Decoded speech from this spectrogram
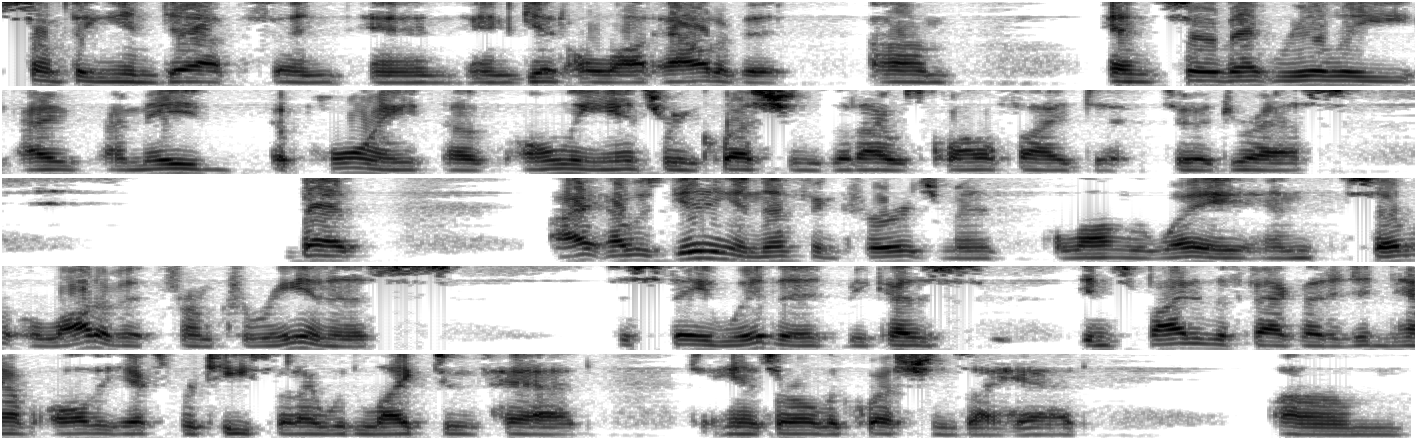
something in depth and and and get a lot out of it. Um, and so that really, I, I made a point of only answering questions that I was qualified to, to address. But I, I, was getting enough encouragement along the way, and several, a lot of it from Koreanists to stay with it because, in spite of the fact that I didn't have all the expertise that I would like to have had to answer all the questions I had, um,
